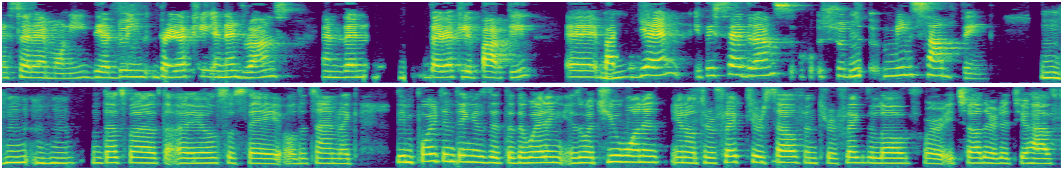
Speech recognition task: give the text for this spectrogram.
a, ceremony. They are doing directly an entrance and then directly a party. Uh, mm-hmm. But again, this entrance should mm-hmm. mean something. Mm-hmm, mm-hmm. That's what I also say all the time. Like the important thing is that the wedding is what you wanted, you know, to reflect yourself and to reflect the love for each other that you have.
